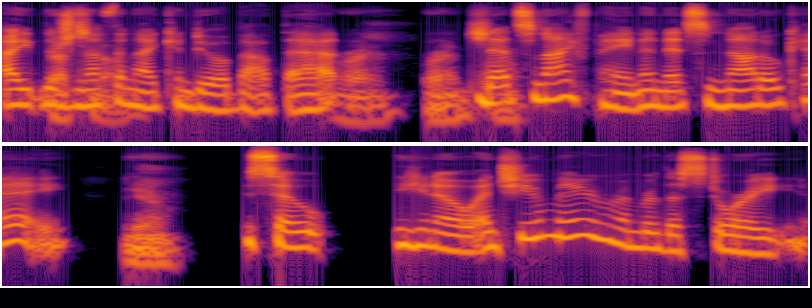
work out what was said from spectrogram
I, there's nothing not- I can do about that. Right. Right. So, That's knife pain, and it's not okay. yeah. So, you know, and she may remember the story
